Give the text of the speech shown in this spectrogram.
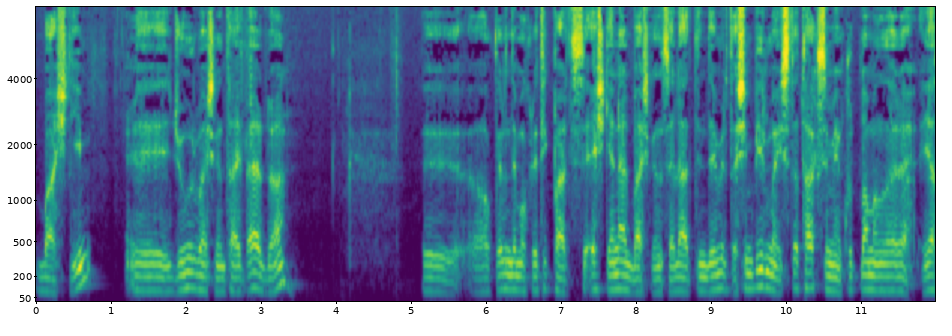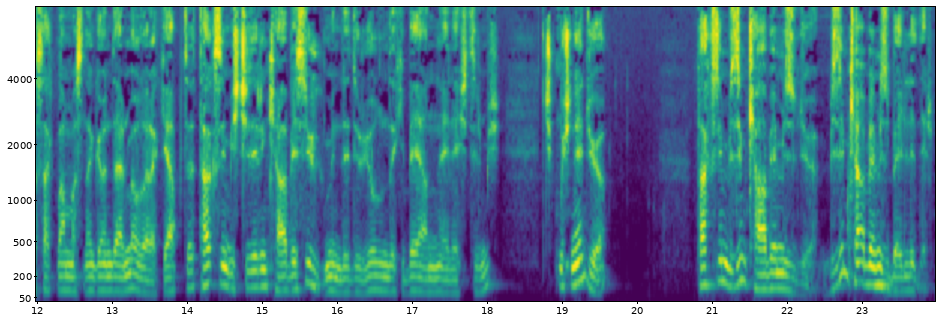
başlayayım. Ee, Cumhurbaşkanı Tayyip Erdoğan e, Halkların Demokratik Partisi eş genel başkanı Selahattin Demirtaş'ın 1 Mayıs'ta Taksim'in kutlamalara yasaklanmasına gönderme olarak yaptığı Taksim işçilerin Kabe'si hükmündedir yolundaki beyanını eleştirmiş. Çıkmış ne diyor? Taksim bizim Kabe'miz diyor. Bizim Kabe'miz bellidir.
